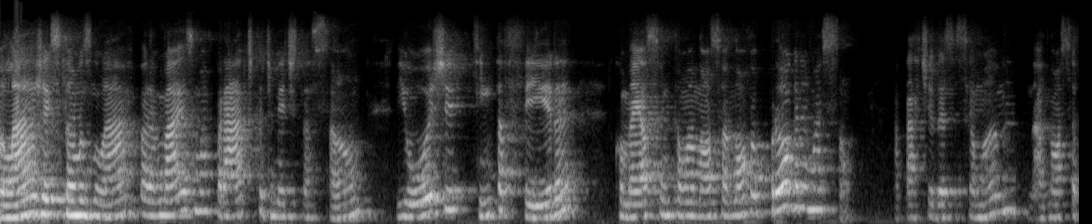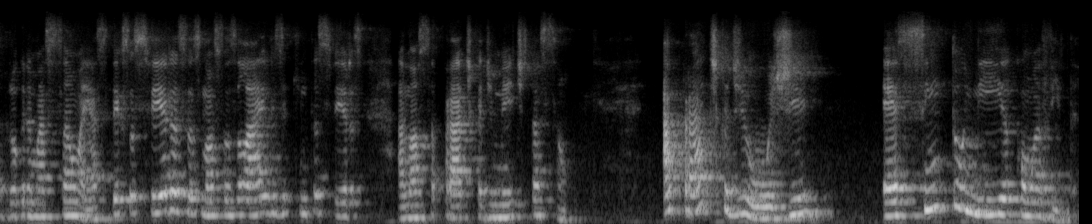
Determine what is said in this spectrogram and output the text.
Olá, já estamos no ar para mais uma prática de meditação e hoje, quinta-feira, começa então a nossa nova programação. A partir dessa semana, a nossa programação é às terças-feiras, as nossas lives e quintas-feiras, a nossa prática de meditação. A prática de hoje é sintonia com a vida.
